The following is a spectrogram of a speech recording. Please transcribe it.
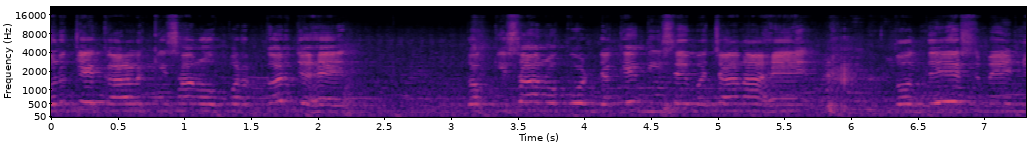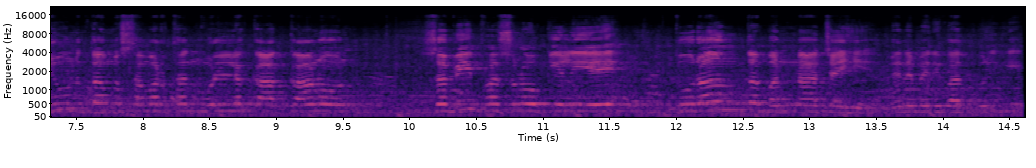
उनके कारण किसानों पर कर्ज है। तो किसानों को डकैती से बचाना है। तो देश में न्यूनतम समर्थन मूल्य का कानून सभी फ़सलों के लिए तुरंत बनना चाहिए। मैंने मेरी बात पूरी की।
